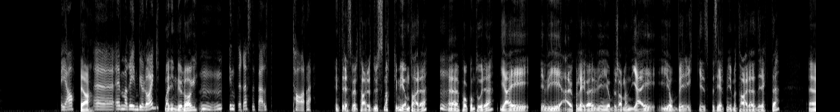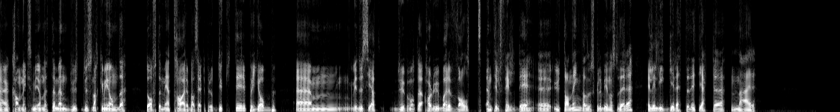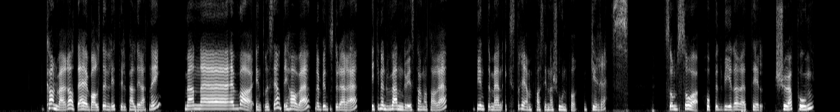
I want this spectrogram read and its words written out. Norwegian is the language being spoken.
ja. ja. Jeg er marinbiolog. Marinbiolog. Mm, interessefelt tare. Interessefelt tare. Du snakker mye om tare mm. eh, på kontoret. Jeg, vi er jo kollegaer, vi jobber sammen. Jeg jobber ikke spesielt mye med tare direkte. Eh, kan ikke så mye om dette, men du, du, snakker mye om det. Du er ofte med tarebaserte produkter på jobb. Um, vil du si at du på en måte Har du bare valgt en tilfeldig eh, utdanning da du skulle begynne å studere, eller ligger dette ditt hjerte nær? Kan være at jeg valgte en litt tilfeldig retning, men eh, jeg var interessert i havet da jeg begynte å studere. Ikke nødvendigvis tang og tare. Begynte med en ekstrem fascinasjon for gress, som så hoppet videre til sjøpung,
